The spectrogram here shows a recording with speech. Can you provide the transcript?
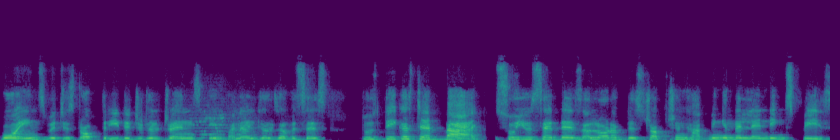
points, which is top three digital trends in financial services. To take a step back, so you said there's a lot of disruption happening in the lending space.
